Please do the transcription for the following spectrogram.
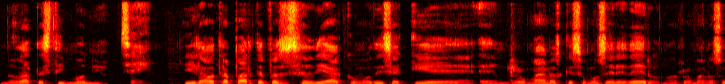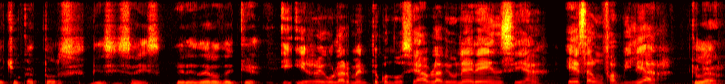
Nos da testimonio. Sí. Y la otra parte, pues sería, como dice aquí eh, en Romanos, que somos herederos, ¿no? Romanos 8, 14, 16. ¿Herederos de qué? Y, y regularmente cuando se habla de una herencia, es a un familiar. Claro.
